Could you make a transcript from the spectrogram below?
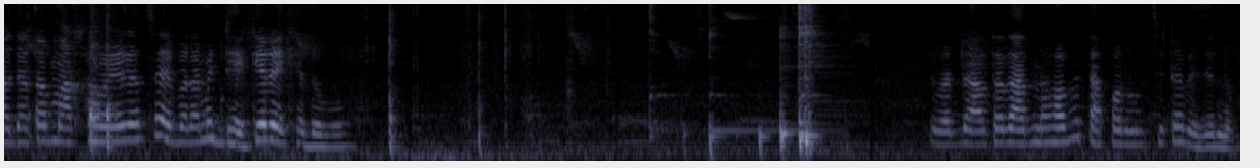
ময়দাটা মাখা হয়ে গেছে, এবার আমি ঢেকে রেখে দেবো। এবার ডালটা রান্না হবে, তারপর লুচিটা ভেজে নেব।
